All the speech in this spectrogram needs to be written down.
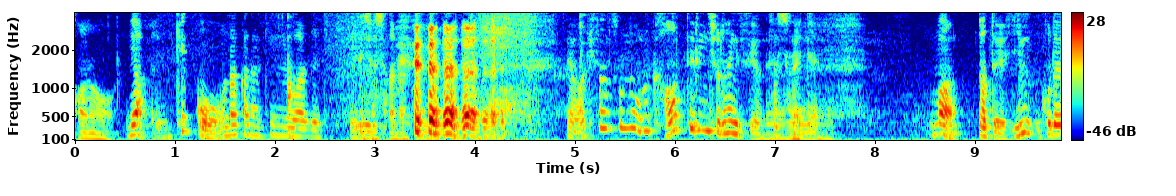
かな。いや結構お腹だけは出て失礼しました。かないや脇さんそんな俺変わってる印象ないんですよね。確かにね。まあだっていこれ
